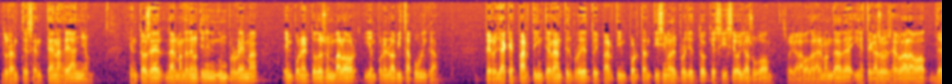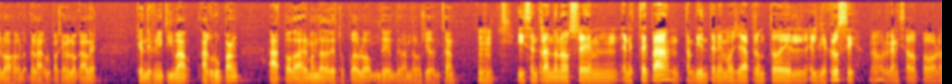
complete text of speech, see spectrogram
durante centenas de años. Y entonces la hermandad no tiene ningún problema en poner todo eso en valor y en ponerlo a vista pública. Pero ya que es parte integrante del proyecto y parte importantísima del proyecto, que sí se oiga su voz, se oiga la voz de las hermandades y en este caso se oiga la voz de, los, de las agrupaciones locales que en definitiva agrupan a todas las hermandades de estos pueblos de, la Andalucía Central. Y centrándonos en, Estepa, también tenemos ya pronto el, el Via Crucis, ¿no? organizado por,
